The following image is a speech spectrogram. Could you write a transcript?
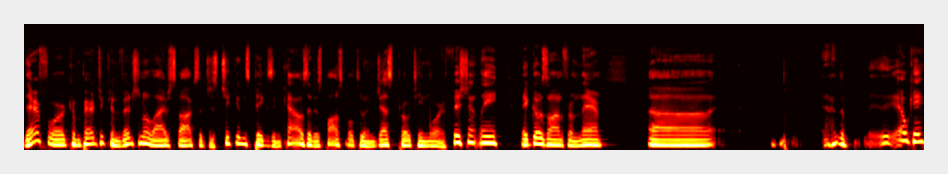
Therefore, compared to conventional livestock such as chickens, pigs, and cows, it is possible to ingest protein more efficiently. It goes on from there. Uh, the okay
